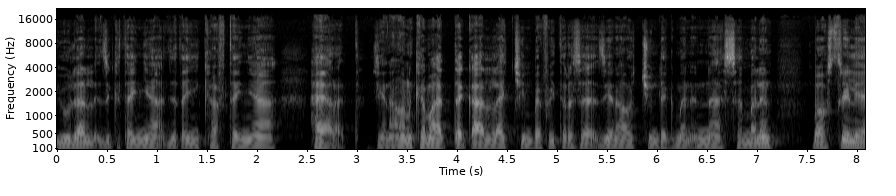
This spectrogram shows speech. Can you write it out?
ይውላል። ዝቅተኛ 9 ከፍተኛ 24 ዜናውን ከማጠቃላችን በፊት ርዕሰ ዜናዎችን ደግመን እናሰማለን። በአውስትሬልያ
